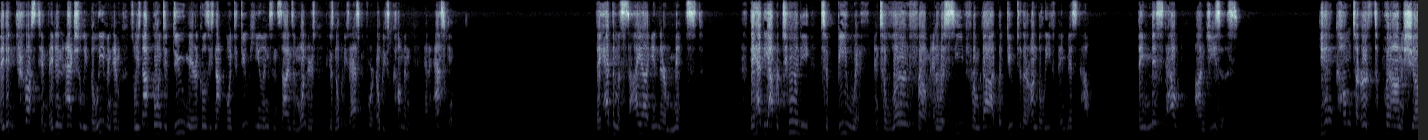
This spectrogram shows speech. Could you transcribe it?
They didn't trust him. They didn't actually believe in him, so he's not going to do miracles. He's not going to do healings and signs and wonders because nobody's asking for it. Nobody's coming and asking. They had the Messiah in their midst. They had the opportunity to be with and to learn from and receive from God, but due to their unbelief, they missed out. They missed out on Jesus. He didn't come to earth to put on a show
